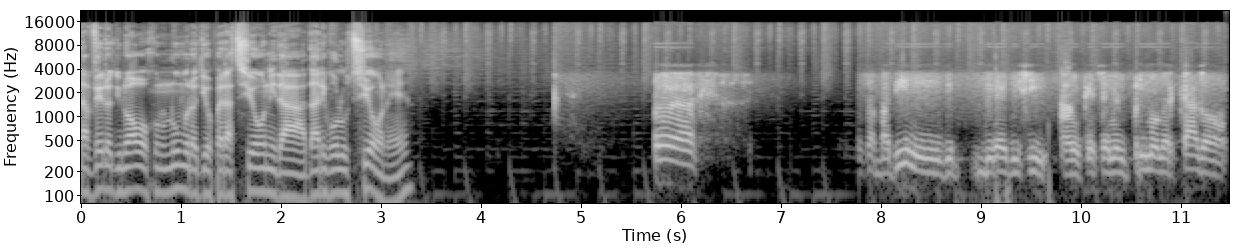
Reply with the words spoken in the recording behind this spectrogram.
davvero di nuovo con un numero di operazioni da, da rivoluzione? Eh, Sabatini direi di sì, anche se nel primo mercato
